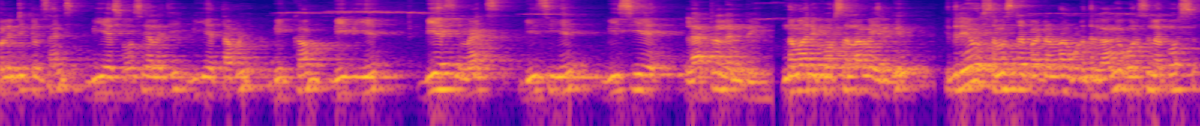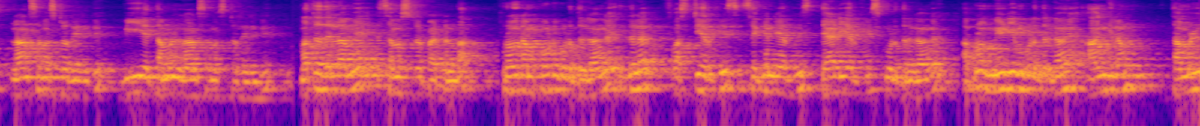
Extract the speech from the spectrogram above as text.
political science BA sociology BA Tamil BCom BBA BSc maths BCA BCA lateral entry இந்த மாதிரி கோர்ஸ் எல்லாமே இருக்கு. இதுலயும் செமஸ்டர் பேட்டர்ன் தான் கொடுத்துருக்காங்க. ஒரு சில கோர்ஸ் நான் செமஸ்டர் இருக்கு பிஏ தமிழ் நான் செமஸ்டர் இருக்கு. மற்றது எல்லாமே செமஸ்டர் பேட்டர்ன் தான். ப்ரோக்ராம் கோடு கொடுத்துருக்காங்க. இதுல first year fees second year fees third year fees கொடுத்துருக்காங்க. அப்புறம் மீடியம் கொடுத்துருக்காங்க. ஆங்கிலம் தமிழ்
